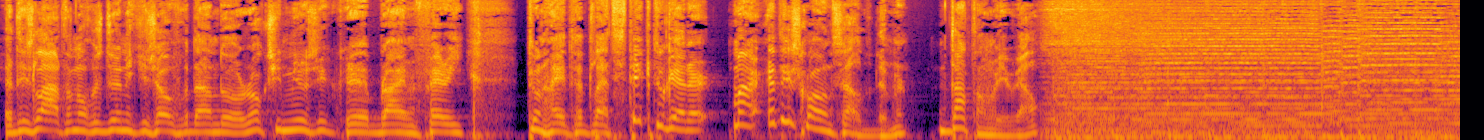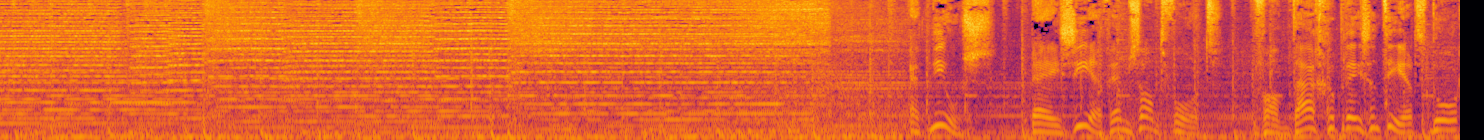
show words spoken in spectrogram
Het is later nog eens dunnetjes overgedaan door Roxy Music, uh, Brian Ferry. Toen heet het Let's Stick Together. Maar het is gewoon hetzelfde nummer. Dat dan weer wel. Het nieuws bij ZFM Zandvoort. Vandaag gepresenteerd door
